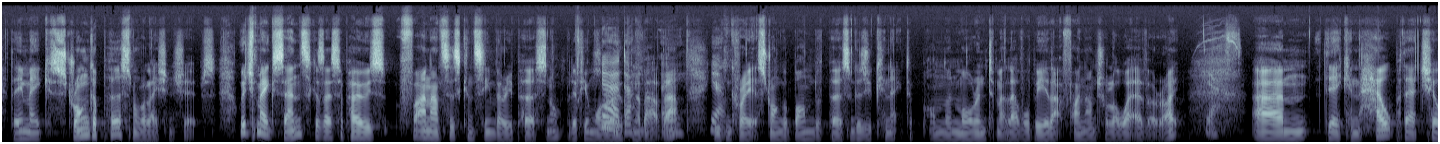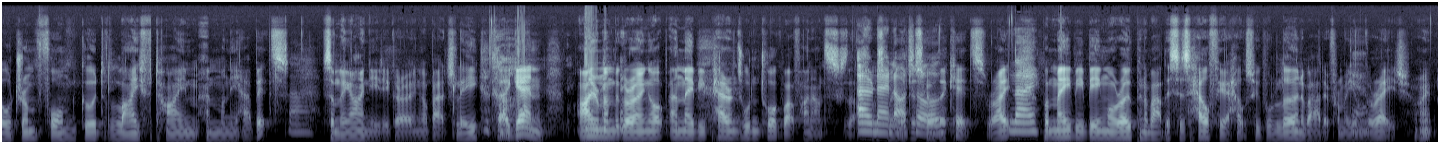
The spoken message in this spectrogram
They make stronger personal relationships, which makes sense because I suppose finances can seem very personal. But if you're more Yeah, open about that, definitely. you can create a stronger bond with person because you connect on a more intimate level, be that financial or whatever, right? Yes. Um, they can help their children form good lifetime and money habits. Ah. Something I needed growing up, actually. But again, I remember growing up, and maybe parents wouldn't talk about finances because that's Oh, no, not they at discuss with all. their kids, right? No. But maybe being more open about this is healthier. It helps people learn about it from a Yeah. younger age, right?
